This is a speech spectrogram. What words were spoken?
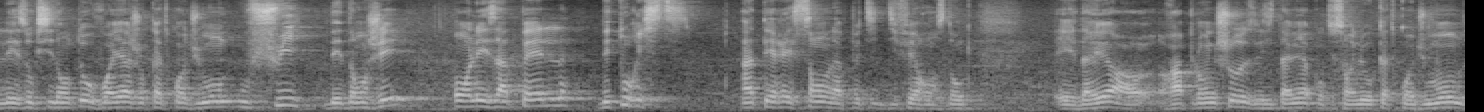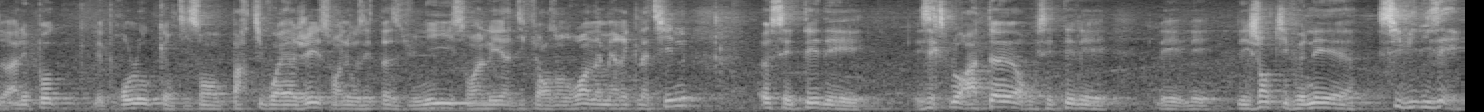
les occidentaux voyagent aux quatre coins du monde ou fuient des dangers, on les appelle des touristes. Intéressant la petite différence. Donc, et d'ailleurs, rappelons une chose, les Italiens, quand ils sont allés aux quatre coins du monde, à l'époque, les prolos, quand ils sont partis voyager, ils sont allés aux États-Unis, ils sont allés à différents endroits en Amérique latine, eux, c'était des, explorateurs ou c'était les, les, gens qui venaient euh, civiliser.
